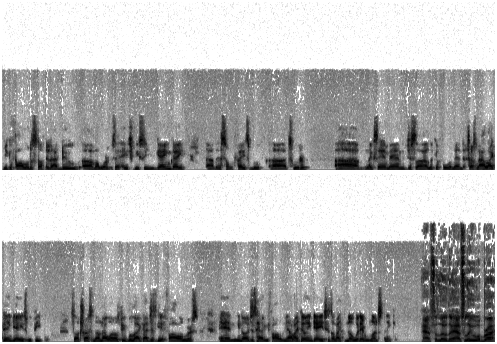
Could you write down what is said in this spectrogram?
you can follow the stuff that I do. Uh, my work is at HBCU Game Day. Uh, that's on Facebook, uh, Twitter. Uh, like I said, man, just uh, looking forward, man. Trust me, I like to engage with people. So trust me, I'm not one of those people like I just get followers and you know just have you follow me. I like to engage because I like to know what everyone's thinking. Absolutely, absolutely. Well, bro,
